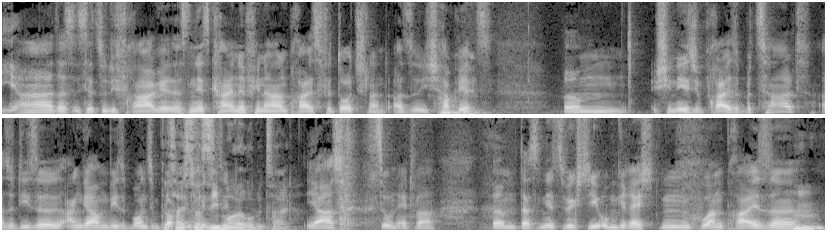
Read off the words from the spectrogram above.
Ja, das ist jetzt so die Frage. Das sind jetzt keine finalen Preise für Deutschland. Also ich habe okay. jetzt ähm, chinesische Preise bezahlt, also diese Angaben, wie sie bei uns im Blog Das heißt, du hast 7 Euro bezahlt. Ja, so, so in etwa. Ähm, das sind jetzt wirklich die umgerechten Yuan-Preise, mhm.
